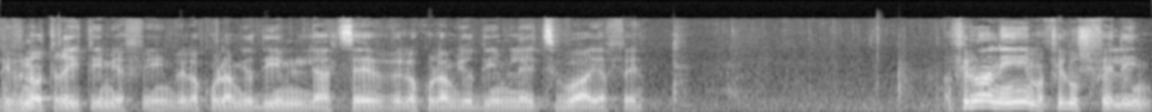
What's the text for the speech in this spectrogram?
לבנות רהיטים יפים, ולא כולם יודעים לעצב, ולא כולם יודעים לצבוע יפה. אפילו עניים, אפילו שפלים,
